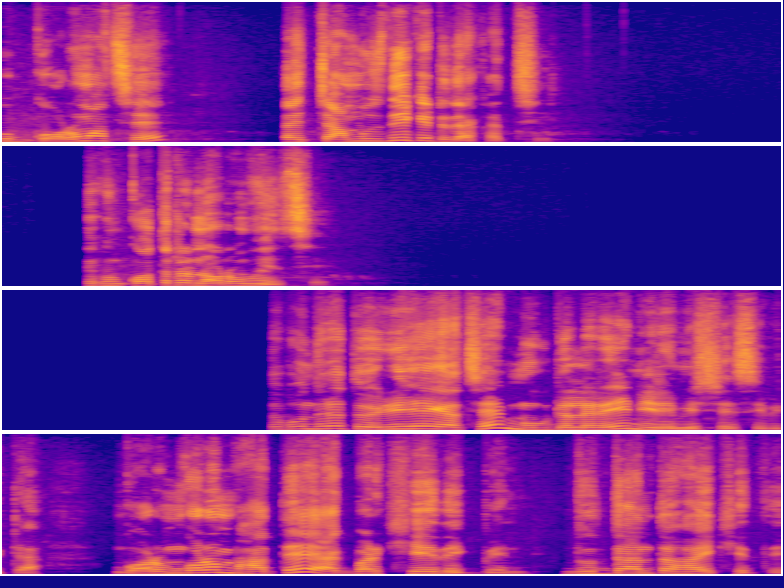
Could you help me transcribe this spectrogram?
খুব গরম আছে, তাই চামচ দিয়ে কেটে দেখাচ্ছি। দেখুন কতটা নরম হয়েছে। তো বন্ধুরা, তৈরি হয়ে গেছে মুগ ডালের এই নিরামিষ রেসিপিটা গরম গরম ভাতে একবার খেয়ে দেখবেন, দুর্দান্ত হয় খেতে।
